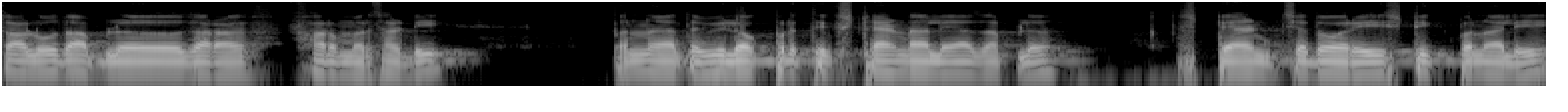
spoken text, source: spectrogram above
चालू होतं आपलं जरा फार्मरसाठी पण आता विलॉग प्रत्येक स्टँड आले आज आपलं. स्टँडच्याद्वारे स्टिक पण आले.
